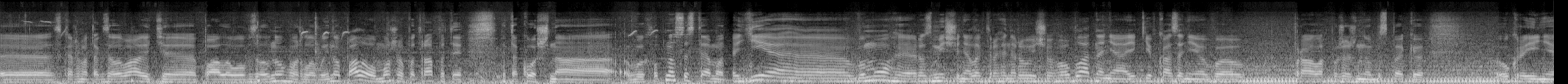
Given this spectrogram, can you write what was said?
е, скажімо так, заливають е, паливо в заливну горловину, паливо може потрапити також на вихлопну систему. Є вимоги розміщення електрогенеруючого обладнання, які вказані в правилах пожежної безпеки Україні.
